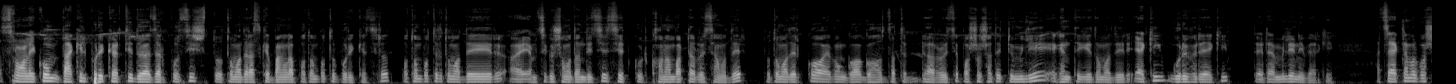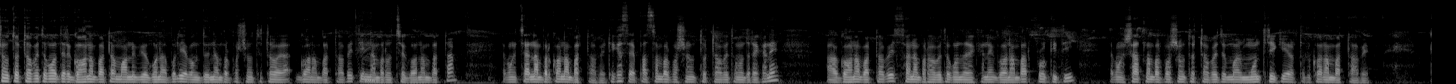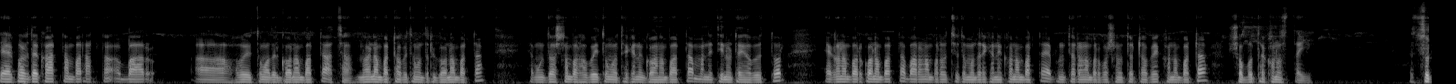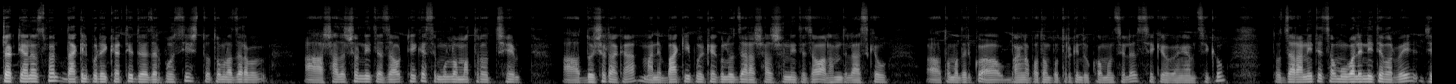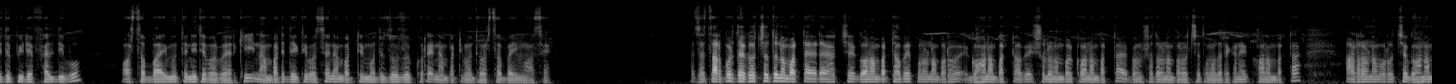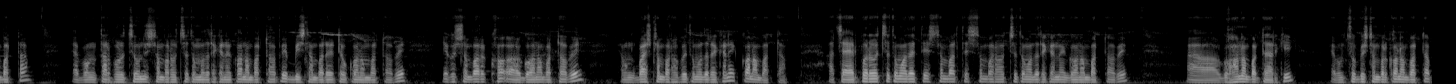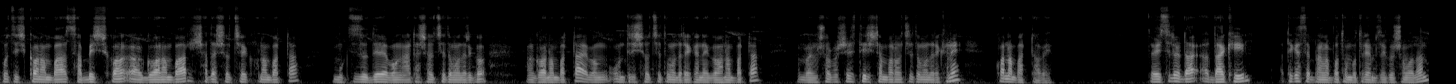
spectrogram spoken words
আসসালামু আলাইকুম। দাখিল পরীক্ষার্থী দু হাজার পঁচিশ। তো তোমাদের আজকে বাংলা প্রথম পত্র পরীক্ষা ছিল। প্রথম পত্রে তোমাদের এমসিকিউ সমাধান দিচ্ছে। সেট কোড খ নাম্বারটা রয়েছে আমাদের। তো তোমাদের ক এবং গ গহ যাত্রা রয়েছে। প্রশ্নের সাথে একটু মিলিয়ে এখান থেকে তোমাদের একই, ঘুরে ফিরে একই, তো এটা মিলিয়ে নেবে আর কি আচ্ছা এক নম্বর প্রশ্ন উত্তরটা হবে তোমাদের গহ নাম্বারটা মানবীয় গুণাবলী এবং দুই নম্বর প্রশ্ন উত্তরটা গ নাম্বারটা হবে। তিন নম্বর হচ্ছে গ নাম্বারটা এবং চার নম্বর ক নাম্বারটা হবে, ঠিক আছে? পাঁচ নম্বর প্রশ্নের উত্তরটা হবে তোমাদের এখানে গ নাম্বারটা হবে। ছয় নম্বর হবে তোমাদের এখানে গ নাম্বার প্রকৃতি এবং সাত নম্বর প্রশ্ন উত্তরটা হবে তোমার মন্ত্রীকে, অর্থাৎ ক নাম্বারটা হবে। তো এরপর দেখো আট নাম্বার আট নাম্বার হবে তোমাদের গ নাম্বারটা। আচ্ছা নয় নাম্বারটা হবে তোমাদের গ নাম্বারটা এবং দশ নম্বর হবে তোমাদের এখানে গ নাম্বারটা মানে তিনটাই হবে উত্তর। এগারো নম্বর ক নাম্বারটা, বারো নাম্বার হচ্ছে তোমাদের এখানে ক নাম্বারটা এবং তেরো নাম্বার প্রশ্ন উত্তরটা হবে খ নাম্বারটা, সভ্যতা ক্ষণস্থায়ী। ছোট্ট একটি অ্যানাউন্সমেন্ট দাখিল পরীক্ষার্থী দু হাজার পঁচিশ, তো তোমরা যারা সাজেশন নিতে যাও ঠিক আছে, মূল্য মাত্র হচ্ছে দুশো টাকা মানে বাকি পরীক্ষাগুলো যারা সাজেশন নিতে যাও আলহামদুলিল্লাহ আজকেও তোমাদের বাংলা প্রথম পত্র কিন্তু কমন ছিল সিকিউ এবং এমসিকিউ তো যারা নিতে চাও মোবাইলে নিতে পারবে, যেহেতু পিডিএফ ফাইল দিব হোয়াটসঅ্যাপ বা ইমোতে নিতে পারবে আর কি। নাম্বারটি দেখতে পাচ্ছেন, নাম্বারটির মধ্যে যোগাযোগ করে নাম্বারটির মধ্যে হোয়াটসঅ্যাপ বা ইমো আছে। আচ্ছা তারপর দেখো চোদ্দ নম্বরটা, এটা হচ্ছে গ নাম্বারটা হবে, পনেরো নম্বর ঘ নাম্বারটা হবে, ষোলো নম্বর ক নাম্বারটা এবং সতেরো নম্বর হচ্ছে তোমাদের এখানে খ নাম্বারটা, আঠারো নম্বর হচ্ছে ঘ নাম্বারটা এবং তারপর হচ্ছে উনিশ নম্বর হচ্ছে তোমাদের এখানে ক নাম্বারটা হবে, বিশ নম্বর এটাও ক নাম্বারটা হবে, একুশ নম্বর গ নাম্বারটা হবে এবং বাইশ নম্বর হবে তোমাদের এখানে ক নাম্বারটা। আচ্ছা এরপর হচ্ছে তোমাদের তেইশ নম্বর তেইশ নম্বর হচ্ছে তোমাদের এখানে গ নাম্বারটা হবে ঘ নাম্বারটা আর কি। এবং চব্বিশ নম্বর ক নাম্বারটা, পঁচিশ ক নাম্বার, ছাব্বিশ গ নাম্বার, সাতাশ হচ্ছে ক নাম্বারটা, মুক্তিযুদ্ধের এবং আঠাশ হচ্ছে তোমাদের গ নম্বরটা এবং উনত্রিশ হচ্ছে তোমাদের এখানে গ নাম্বারটা এবং সর্বশেষ তিরিশ নম্বর হচ্ছে তোমাদের এখানে ক নাম্বারটা হবে। তো এই ছিল দাখিল। ঠিক আছে, বাংলা প্রথম পত্র এমসিকিউ সমাধান।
